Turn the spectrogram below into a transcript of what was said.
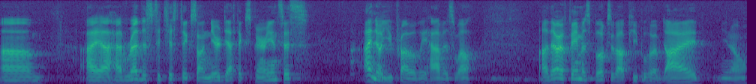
um, I uh, have read the statistics on near death experiences. I know you probably have as well. Uh, there are famous books about people who have died, you know,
